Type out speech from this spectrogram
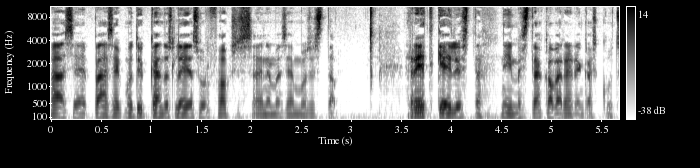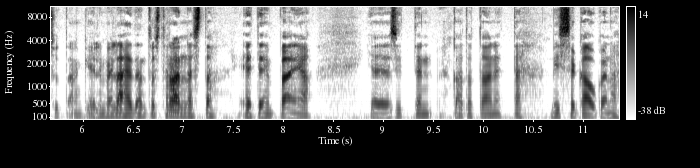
pääsee, pääsee, mä tykkään tuossa leijasurfauksessa enemmän semmoisesta retkeilystä, niin me sitä kavereiden kanssa kutsutaankin. Eli me lähdetään tuosta rannasta eteenpäin ja, ja, ja sitten katsotaan, että missä kaukana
